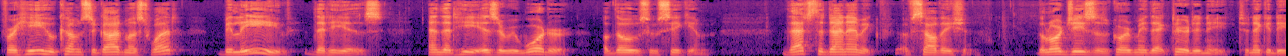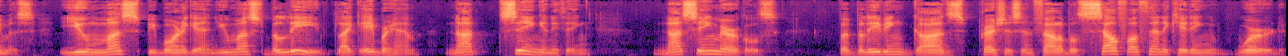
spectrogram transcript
For he who comes to God must what? Believe that he is, and that he is a rewarder of those who seek him. That's the dynamic of salvation. The Lord Jesus, of course, made that clear, didn't he, to Nicodemus? You must be born again. You must believe, like Abraham, not seeing anything, not seeing miracles, but believing God's precious, infallible, self authenticating word.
